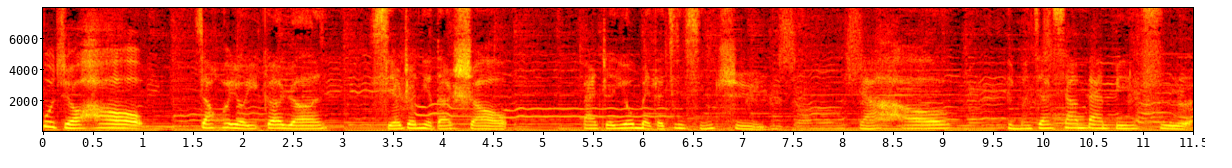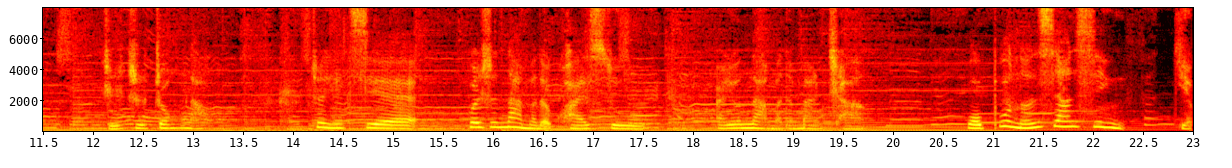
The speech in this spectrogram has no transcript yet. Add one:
不久后，将会有一个人携着你的手，伴着优美的进行曲，然后你们将相伴彼此，直至终老。这一切会是那么的快速，而又那么的漫长。我不能相信，也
